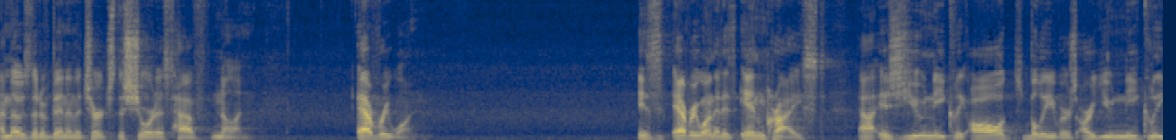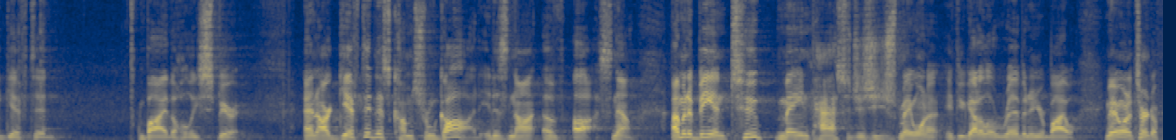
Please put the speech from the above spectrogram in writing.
and those that have been in the church the shortest have none. Everyone is everyone that is in Christ uh, is uniquely, all believers are uniquely gifted by the Holy Spirit. And our giftedness comes from God, it is not of us. Now, I'm going to be in two main passages. You just may want to, if you got a little ribbon in your Bible, you may want to turn to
